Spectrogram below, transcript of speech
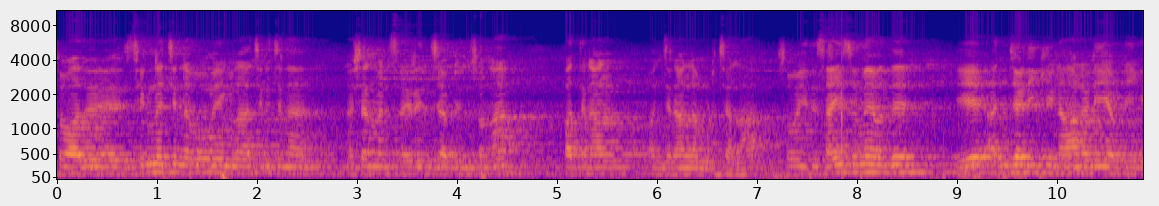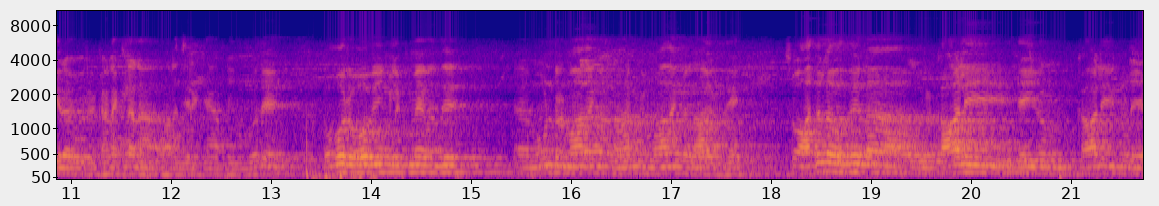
ஸோ அது சின்ன சின்ன ஓவியங்களாக சின்ன சின்ன மெஷர்மெண்ட்ஸில் இருந்துச்சு அப்படின்னு சொன்னால் பத்து நாள் அஞ்சு நாளில் முடிச்சிடலாம். ஸோ இது சைஸுமே வந்து ஏ அஞ்சடிக்கு நாலடி அப்படிங்கிற ஒரு கணக்கில் நான் வரைஞ்சிருக்கேன் அப்படிங்கும்போது ஒவ்வொரு ஓவியங்களுக்குமே வந்து மூன்று மாதங்கள் நான்கு மாதங்கள் ஆகுது. ஸோ அதில் வந்து நான் ஒரு காளி தெய்வம் காளியினுடைய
